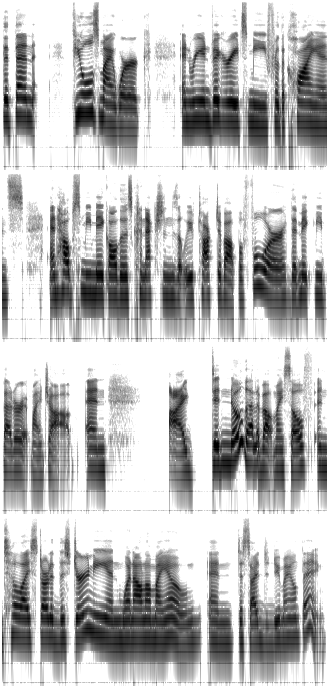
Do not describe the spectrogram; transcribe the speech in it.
That then fuels my work and reinvigorates me for the clients and helps me make all those connections that we've talked about before that make me better at my job. And I didn't know that about myself until I started this journey and went out on my own and decided to do my own thing.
